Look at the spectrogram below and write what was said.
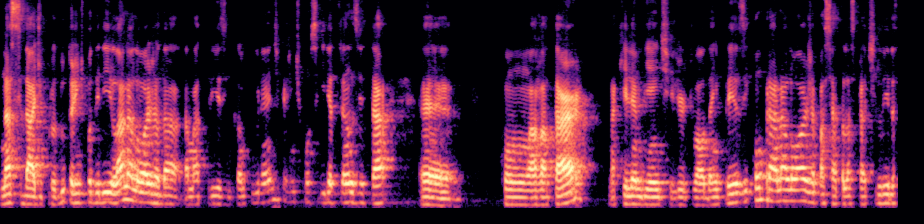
na cidade produto, a gente poderia ir lá na loja da, da matriz em Campo Grande, que a gente conseguiria transitar é, com avatar naquele ambiente virtual da empresa e comprar na loja, passear pelas prateleiras.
